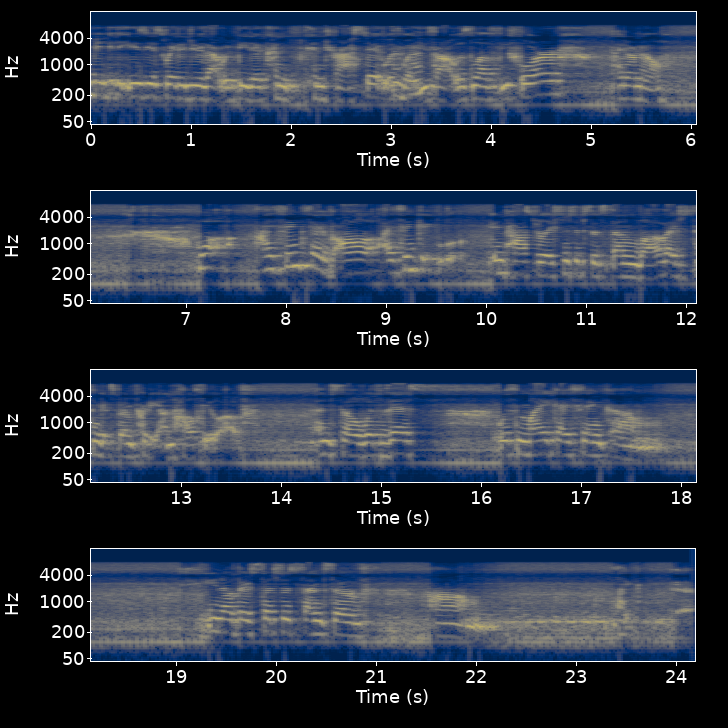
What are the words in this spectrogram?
maybe the easiest way to do that would be to con- contrast it with mm-hmm. what you thought was love before? I don't know. Well, I think they've all. I think in past relationships it's been love. I just think it's been pretty unhealthy love. And so with this, with Mike, I think. Um, you know, there's such a sense of um, like uh,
